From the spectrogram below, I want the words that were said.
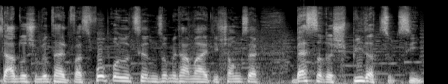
Dadurch wird halt was vorproduziert und somit haben wir halt die Chance, bessere Spieler zu ziehen.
